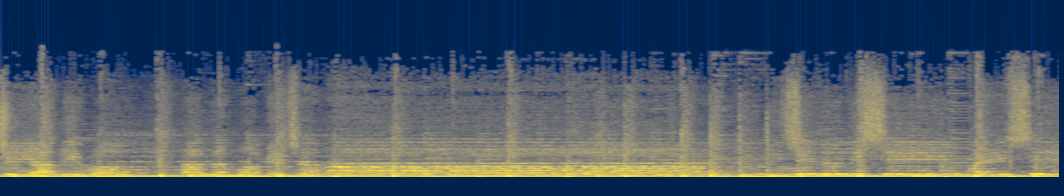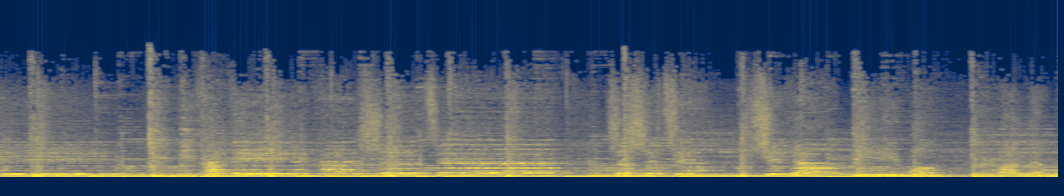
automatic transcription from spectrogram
需要你我，把冷漠变成爱。以嫉妒的心为心，以他的眼看世界。这世界需要你我，把冷漠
